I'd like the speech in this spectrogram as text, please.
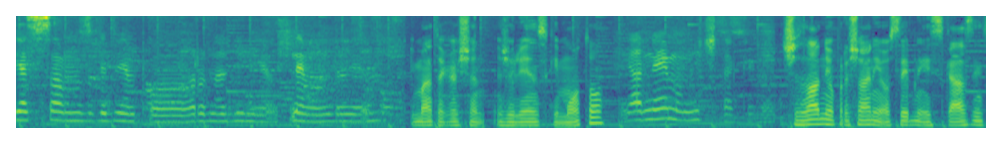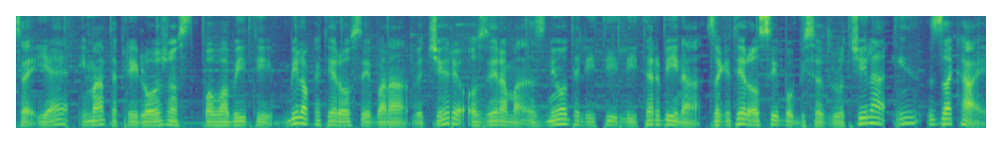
Jaz samo zgledujem po Ronaldinju, ne imam drugega. Imate kakšen življenjski moto? Ja, ne imam nič takega. Še zadnje vprašanje osebne izkaznice je: imate priložnost povabiti bilo katero osebo na večerjo oziroma z njo deliti liter vina? Za katero osebo bi se odločila in zakaj?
